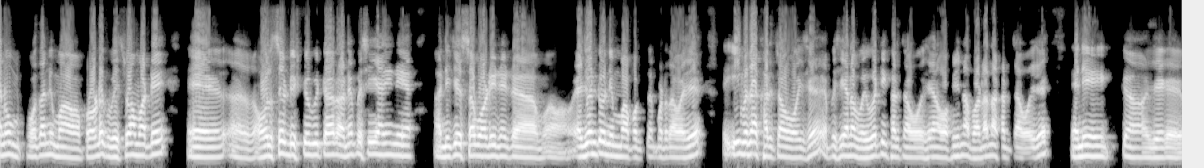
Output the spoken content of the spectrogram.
એનું પોતાની પ્રોડક્ટ વેચવા માટે હોલસેલ ડિસ્ટ્રીબ્યુટર અને પછી એની નીચે સબ ઓર્ડિનેટ એજન્ટો નિમવા પડ- પડતા હોય છે. એ બધા ખર્ચાઓ હોય છે. પછી એના વહીવટી ખર્ચાઓ હોય છે, એના ઓફિસના ભાડાના ખર્ચા હોય છે. એની જે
